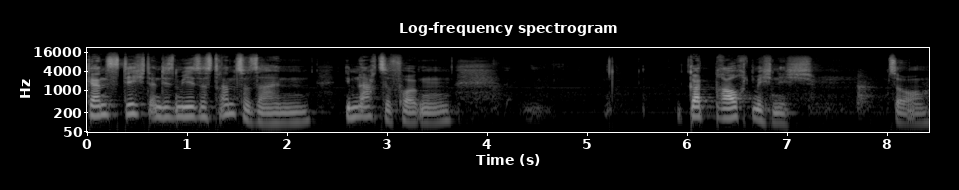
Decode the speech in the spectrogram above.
ganz dicht an diesem Jesus dran zu sein, ihm nachzufolgen. Gott braucht mich nicht. So.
